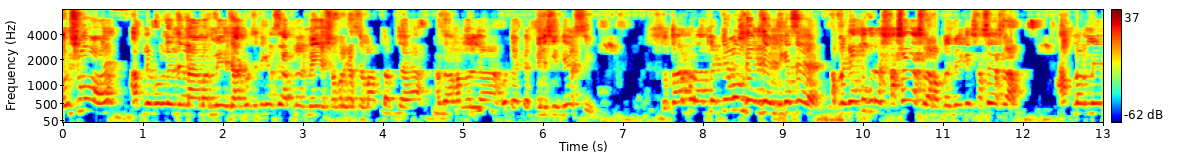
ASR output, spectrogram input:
ওই সময় আপনি বললেন যে না আমার মেয়ে যা করছে ঠিক আছে। আপনার মেয়ে সবার কাছে মাপ টাপ চা আচ্ছা আলহামদুলিল্লাহ ওটা একটা ফিনিশিং দিয়ে আসছি। তো তারপর আপনি কেমন গাইডেন ঠিক আছে? আপনাকে এত করে শাসায় আসলাম আপনার মেয়েকে শাসায় আসলাম। আপনার মেয়ে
